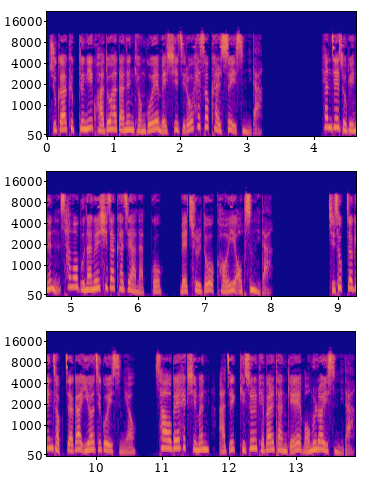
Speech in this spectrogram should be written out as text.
주가 급등이 과도하다는 경고의 메시지로 해석할 수 있습니다. 현재 조비는 상업 운항을 시작하지 않았고 매출도 거의 없습니다. 지속적인 적자가 이어지고 있으며 사업의 핵심은 아직 기술 개발 단계에 머물러 있습니다.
